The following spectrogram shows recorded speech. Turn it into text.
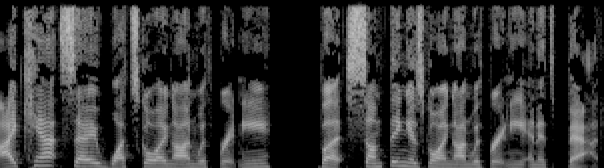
I can't say what's going on with Britney, but something is going on with Britney and it's bad,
